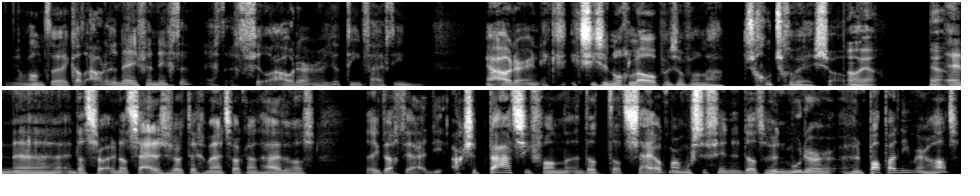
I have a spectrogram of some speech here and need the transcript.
Want eh, ik had oudere neven en nichten. Echt, echt veel ouder. Weet je, 10, 15 jaar ouder. En ik, ik zie ze nog lopen. Zo van, nou, het is goed geweest zo. Oh ja. En, eh, en, dat zo, en dat zeiden ze zo tegen mij terwijl ik aan het huilen was. Dat ik dacht, ja, die acceptatie van eh, dat, dat zij ook maar moesten vinden dat hun moeder hun papa niet meer had.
